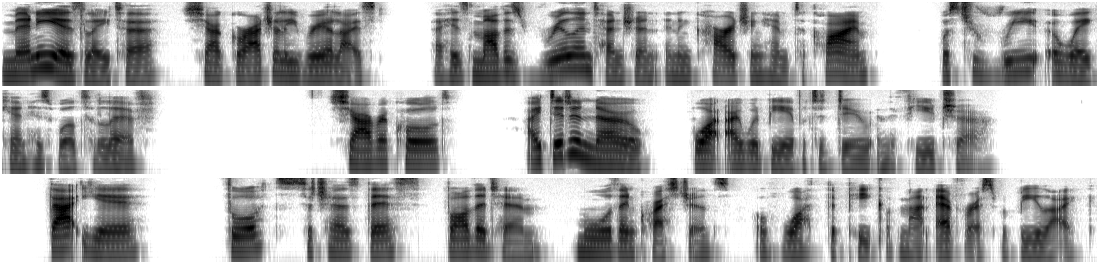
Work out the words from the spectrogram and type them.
Many years later, Xia gradually realized that his mother's real intention in encouraging him to climb was to reawaken his will to live. Xia recalled, I didn't know what I would be able to do in the future. That year, thoughts such as this bothered him more than questions of what the peak of Mount Everest would be like.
